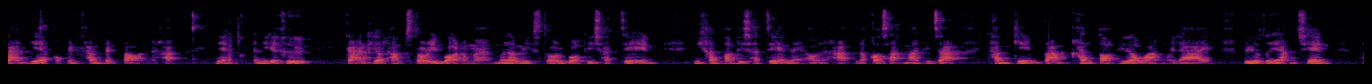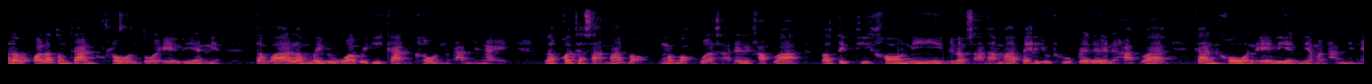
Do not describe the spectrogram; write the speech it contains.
การแยกออกเป็นขั้นเป็นตอนนะครับ เนี่ย อันนี้ก็คือ การที่เราทำสตอรี่บอร์ดออกมา เมื่อเรามีสตอรี่บอร์ดที่ชัดเจน มีขั้นตอนที่ชัดเจนแล้วนะครับ แล้วก็สามารถที่จะทำเกมตามขั้นตอนที่เราวางไว้ได้ หรือยกตัวอย่างเช่น ถ้าเราบอกว่าเราต้องการโคลนตัวเอเลี่ยนเนี่ย แต่ว่าเราไม่รู้ว่าวิธีการโคลนมันทำยังไง เราก็จะสามารถบอกมาบอกครูอาสาได้เลยครับว่าเราติดที่ข้อนี้หรือเราสามารถไปใน YouTube ได้เลยนะครับว่าการโคลนเอเลี่ยนเนี่ยมันทำยังไง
